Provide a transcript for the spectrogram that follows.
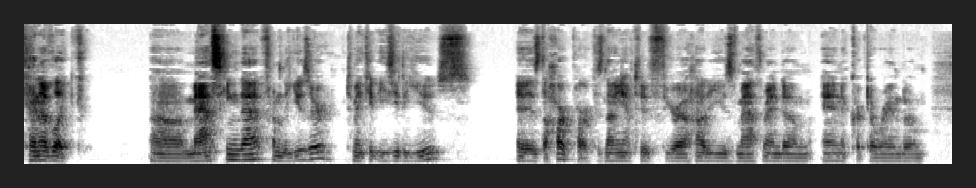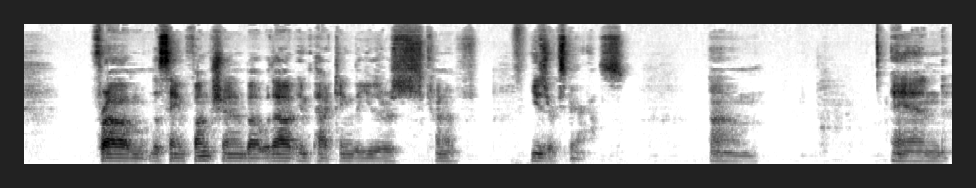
kind of like uh, masking that from the user to make it easy to use is the hard part because now you have to figure out how to use math random and a crypto random from the same function, but without impacting the user's kind of user experience. Um, and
